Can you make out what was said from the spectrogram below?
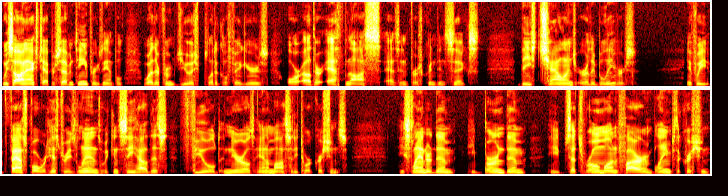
We saw in Acts chapter 17, for example, whether from Jewish political figures or other ethnos, as in 1 Corinthians 6, these challenge early believers. If we fast forward history's lens, we can see how this fueled Nero's animosity toward Christians. He slandered them, he burned them, he sets Rome on fire and blames the Christian.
